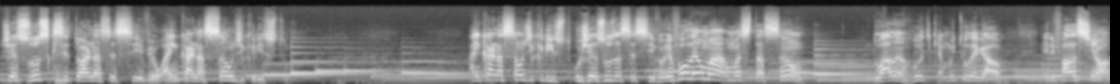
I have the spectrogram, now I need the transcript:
Jesus que se torna acessível, a encarnação de Cristo a encarnação de Cristo, o Jesus acessível. Eu vou ler uma, uma citação do Alan Hood que é muito legal. Ele fala assim, ó,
